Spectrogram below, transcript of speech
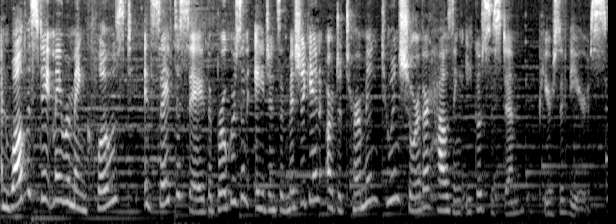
And while the state may remain closed, it's safe to say the brokers and agents of Michigan are determined to ensure their housing ecosystem perseveres.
